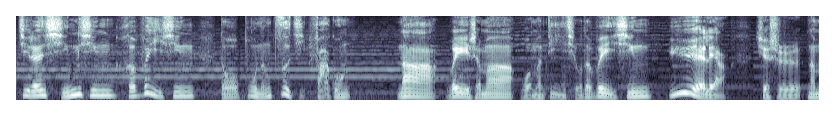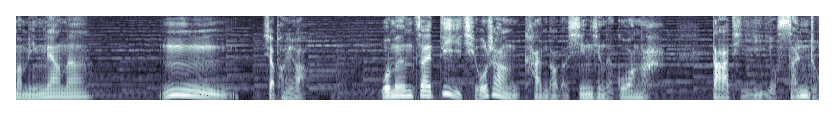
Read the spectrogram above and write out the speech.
既然行星和卫星都不能自己发光。那为什么我们地球的卫星月亮却是那么明亮呢？嗯，小朋友，我们在地球上看到的星星的光啊，大体有三种，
